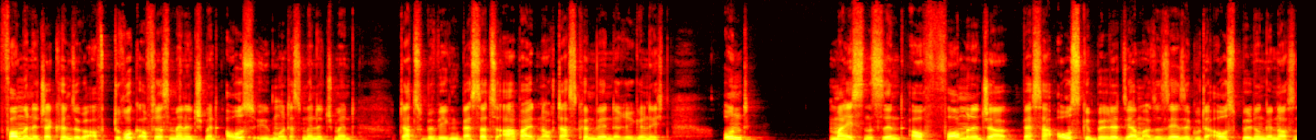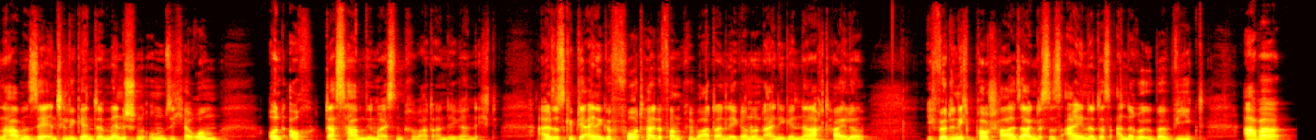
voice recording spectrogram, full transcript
Fondsmanager können sogar oft Druck auf das Management ausüben und das Management dazu bewegen, besser zu arbeiten. Auch das können wir in der Regel nicht. Und meistens sind auch Fondsmanager besser ausgebildet. Sie haben also sehr, sehr gute Ausbildung genossen, haben sehr intelligente Menschen um sich herum. Und auch das haben die meisten Privatanleger nicht. Also es gibt ja einige Vorteile von Privatanlegern und einige Nachteile. Ich würde nicht pauschal sagen, dass das eine das andere überwiegt, aber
